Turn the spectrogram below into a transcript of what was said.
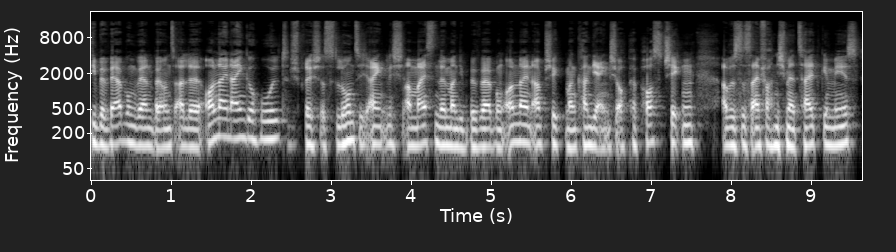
Die Bewerbungen werden bei uns alle online eingeholt. Sprich, es lohnt sich eigentlich am meisten, wenn man die Bewerbung online abschickt. Man kann die eigentlich auch per Post schicken, aber es ist einfach nicht mehr zeitgemäß.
